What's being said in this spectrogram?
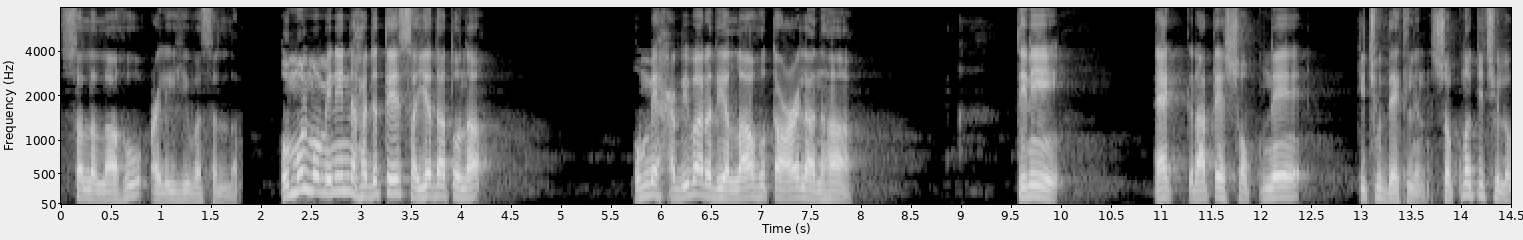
সাল্লাহু আলিহি ওয়াসাল্লাম। উম্মুল মমিনিন হজরতে সৈয়দাতনা উম্মে হাবিবা রদি আল্লাহ তালানহা তিনি এক রাতে স্বপ্নে কিছু দেখলেন। স্বপ্ন কি ছিল?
